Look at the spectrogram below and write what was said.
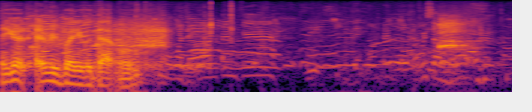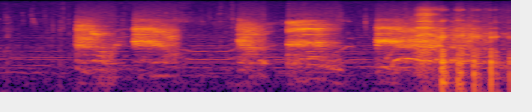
You got everybody with that move.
